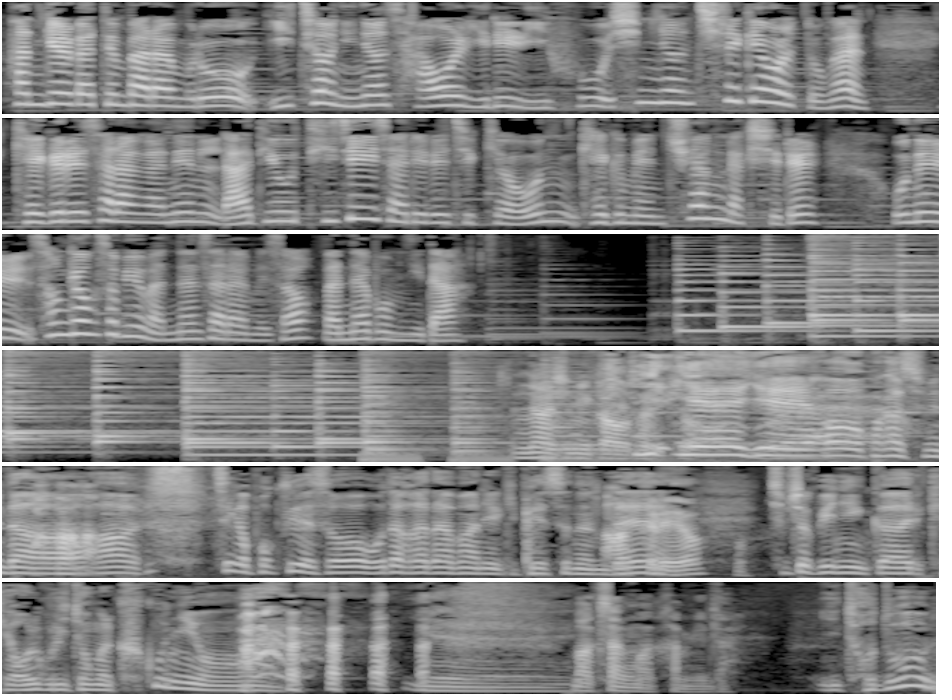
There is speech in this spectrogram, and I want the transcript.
한결같은 바람으로 2002년 4월 1일 이후 10년 7개월 동안 개그를 사랑하는 라디오 DJ 자리를 지켜온 개그맨 최양락 씨를 오늘 성경섭이 만난 사람에서 만나봅니다. 안녕하십니까. 어서 예, 예, 예. 어, 반갑습니다. 아, 제가 복도에서 오다 가다만 이렇게 뵀었는데. 아, 그래요? 직접 뵈니까 이렇게 얼굴이 정말 크군요. 예. 막상막합니다. 이, 저도,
